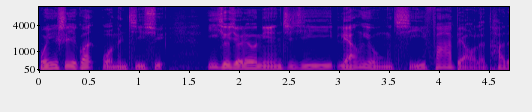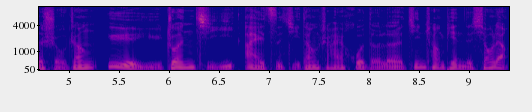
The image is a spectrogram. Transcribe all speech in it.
文艺世界观，我们继续。一九九六年，之际，梁咏琪发表了他的首张粤语专辑《爱自己》，当时还获得了金唱片的销量，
